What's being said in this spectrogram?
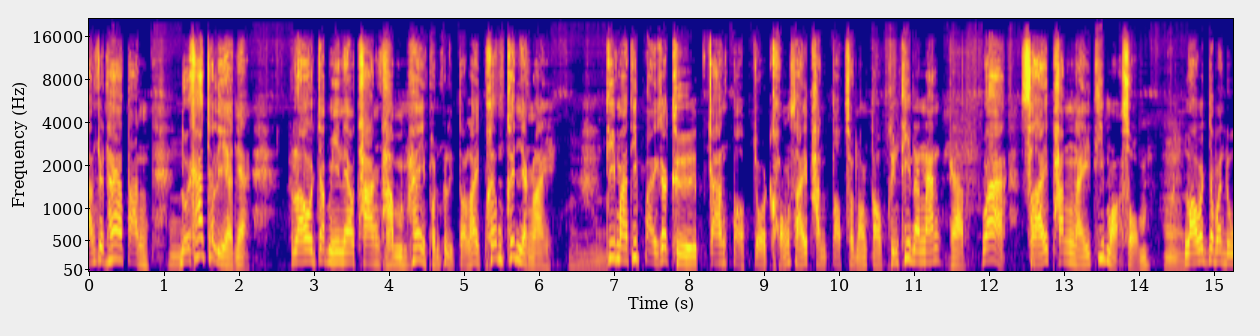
3.5 ตัน โดยค่าเฉลี่ยเนี่ย เราจะมีแนวทางทำให้ผลผลิตต่อไร่เพิ่มขึ้นอย่างไร ที่มาที่ไปก็คือการตอบโจทย์ของสายพันธุ์ตอบสนองต่อพื้นที่นั้นๆครับว่าสายพันธุ์ไหนที่เหมาะสมอืมเราจะมาดู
